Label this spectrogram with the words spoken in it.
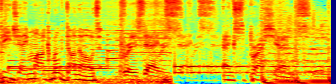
DJ Mark McDonald presents Expressions.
